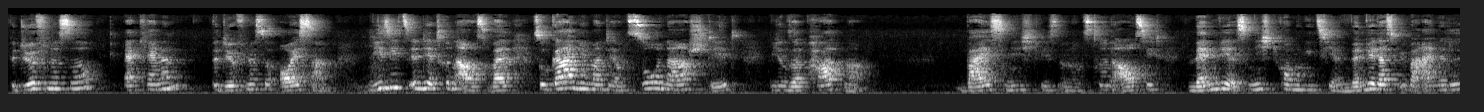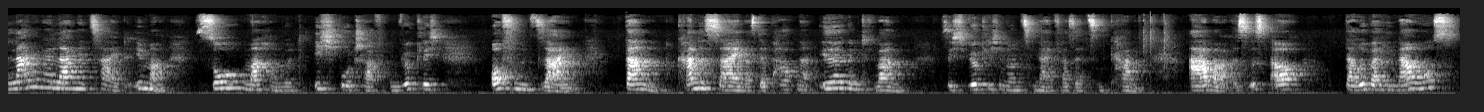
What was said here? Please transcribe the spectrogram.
Bedürfnisse erkennen, Bedürfnisse äußern. Wie sieht es in dir drin aus? Weil sogar jemand, der uns so nahe steht wie unser Partner, weiß nicht, wie es in uns drin aussieht, wenn wir es nicht kommunizieren. Wenn wir das über eine lange, lange Zeit immer so machen mit Ich-Botschaften, wirklich offen sein, dann kann es sein, dass der Partner irgendwann sich wirklich in uns hineinversetzen kann. Aber es ist auch darüber hinaus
